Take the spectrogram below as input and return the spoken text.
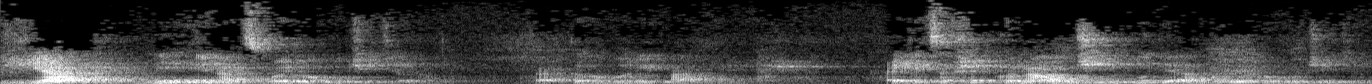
Žiak nie je nad svojho učiteľa. Tak to hovorí Pán Ježiš. Aj keď sa všetko naučí, bude ako jeho učiteľ.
